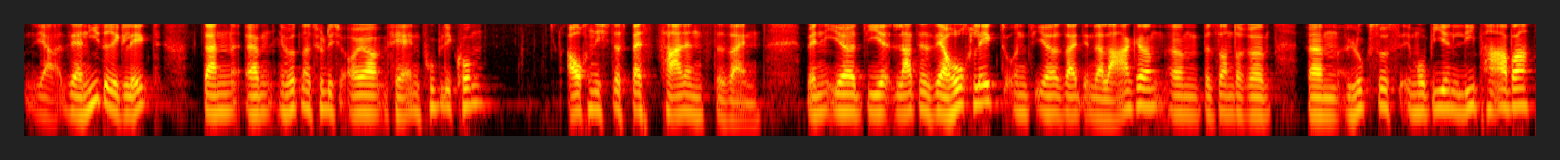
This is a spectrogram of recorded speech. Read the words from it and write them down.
ja, sehr niedrig legt, dann ähm, wird natürlich euer Ferienpublikum auch nicht das bestzahlendste sein. Wenn ihr die Latte sehr hoch legt und ihr seid in der Lage, ähm, besondere ähm, Luxusimmobilienliebhaber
